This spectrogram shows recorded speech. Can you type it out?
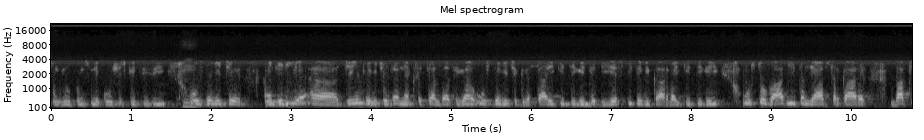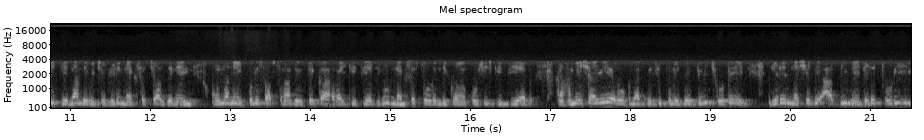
ਸੰਗਰੂਰ ਪੁਲਿਸ ਨੇ ਕੋਸ਼ਿਸ਼ ਕੀਤੀ ਸੀ ਉਸ ਦੇ ਵਿੱਚ ਜਿਹੜੀ ਹੈ ਜੇਲ੍ਹ ਦੇ ਵਿੱਚ ਜਿਹੜਾ ਨੈਕਸਸ ਚੱਲਦਾ ਸੀਗਾ ਉਸ ਦੇ ਵਿੱਚ ਗ੍ਰਿਫਤਾਰੀ ਕੀਤੀ ਗਈ ਤੇ ਡੀਐਸਪੀ ਤੇ ਵੀ ਕਾਰਵਾਈ ਕੀਤੀ ਗਈ। ਉਸ ਤੋਂ ਬਾਅਦ ਹੀ ਪੰਜਾਬ ਸਰਕਾਰ ਬਾਕੀ ਜੇਲ੍ਹਾਂ ਦੇ ਵਿੱਚ ਜਿਹੜੇ ਨੈਕਸਸ ਚੱਲਦੇ ਨੇ ਉਹਨਾਂ ਨੇ ਪੁਲਿਸ ਅਫਸਰਾਂ ਦੇ ਉੱਤੇ ਕਾਰਵਾਈ ਕੀਤੀ ਹੈ ਜਿਹਨੂੰ ਨੈਕਸਸ ਤੋੜਨ ਦੀ ਕੋਸ਼ਿਸ਼ ਕੀਤੀ ਹੈ। ਹਮੇਸ਼ਾ ਇਹ ਆਰੋਪ ਲੱਗਦੇ ਸੀ ਪੁਲਿਸ ਦੇ ਉੱਤੇ ਵੀ ਛੋਟੇ ਜਿਹੜੇ ਨਸ਼ੇ ਦੇ ਆਦੀ ਨੇ ਜਿਹੜੇ ਥੋੜੀ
